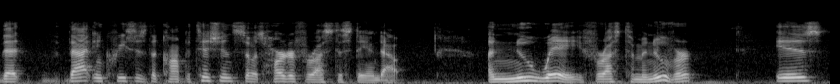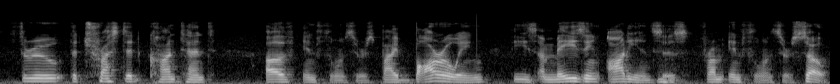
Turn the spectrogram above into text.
that that increases the competition, so it's harder for us to stand out. A new way for us to maneuver is through the trusted content of influencers by borrowing these amazing audiences mm-hmm. from influencers. So,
